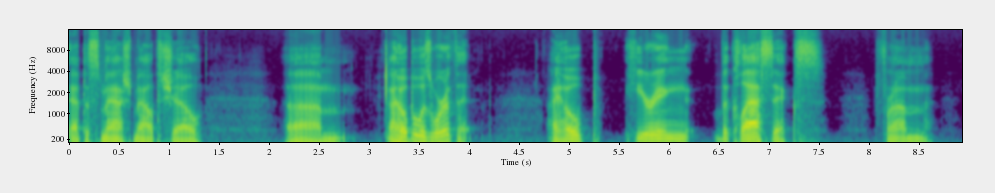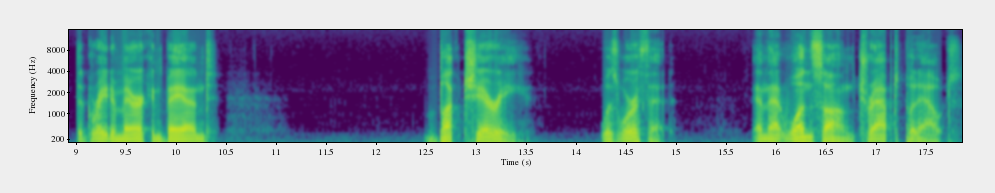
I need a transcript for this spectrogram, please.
at the Smash Mouth show. Um, I hope it was worth it. I hope hearing the classics from the great American band Buckcherry was worth it. And that one song Trapt put out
